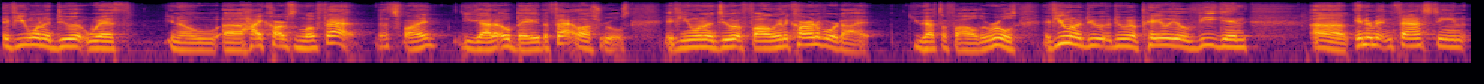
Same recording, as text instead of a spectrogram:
If you want to do it with you know, uh, high carbs and low fat, that's fine. You got to obey the fat loss rules. If you want to do it following a carnivore diet, you have to follow the rules. If you want to do it doing a paleo, vegan, uh, intermittent fasting,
